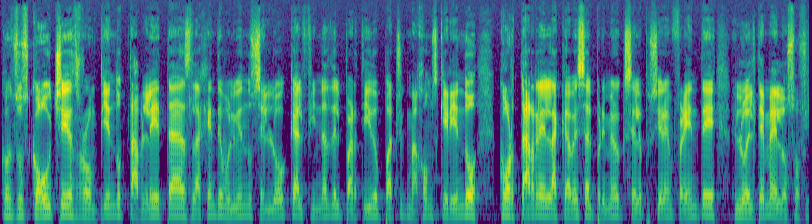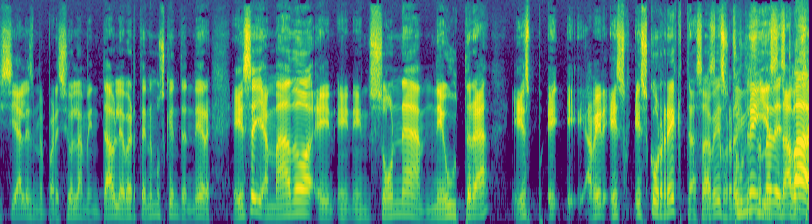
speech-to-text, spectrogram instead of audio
con sus coaches coaches rompiendo tabletas, la gente volviéndose loca. Al final del partido, Patrick Mahomes queriendo cortarle la cabeza al primero que se le pusiera enfrente. Lo del tema de los oficiales me pareció lamentable. A ver, tenemos que entender, ese llamado en, zona neutra es, eh, eh, a ver, es, correcta, ¿sabes? Tuney estaba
